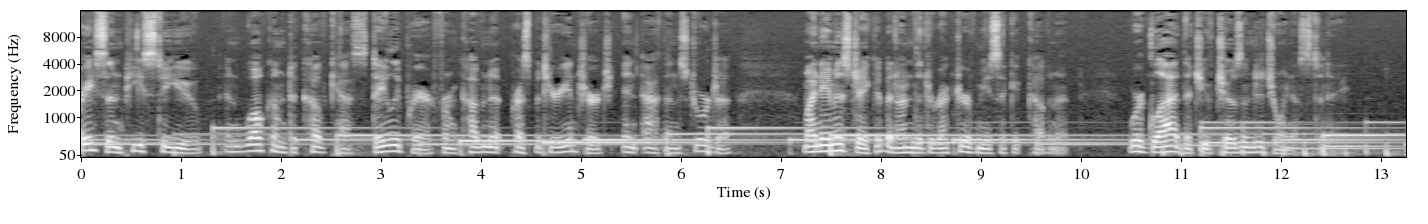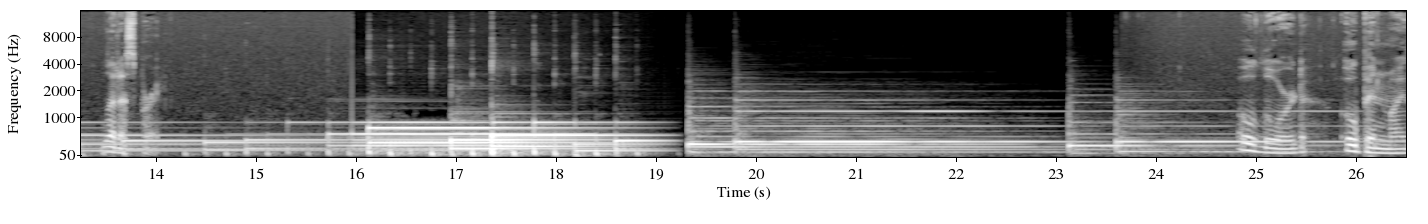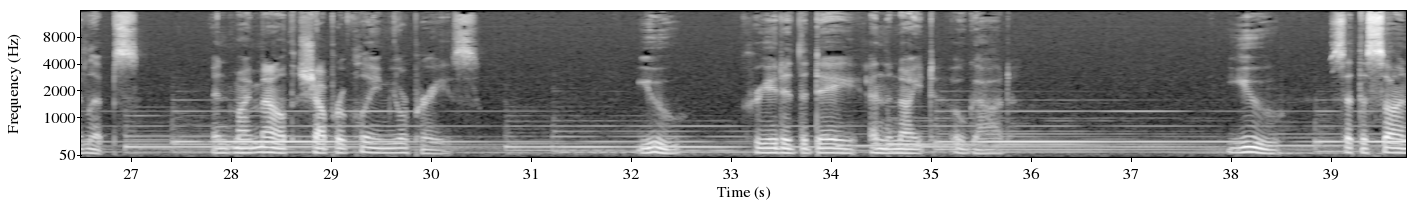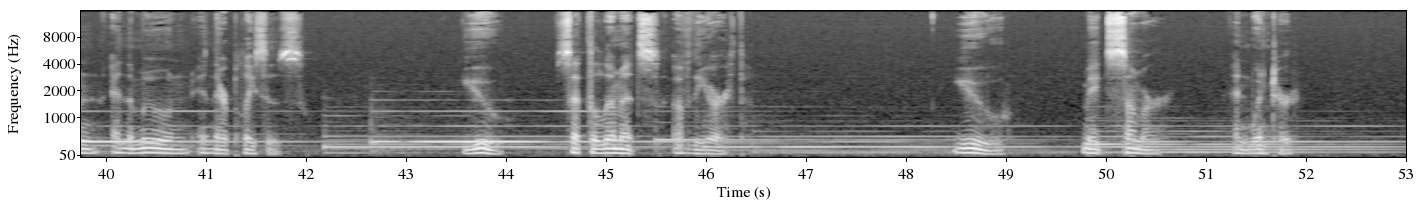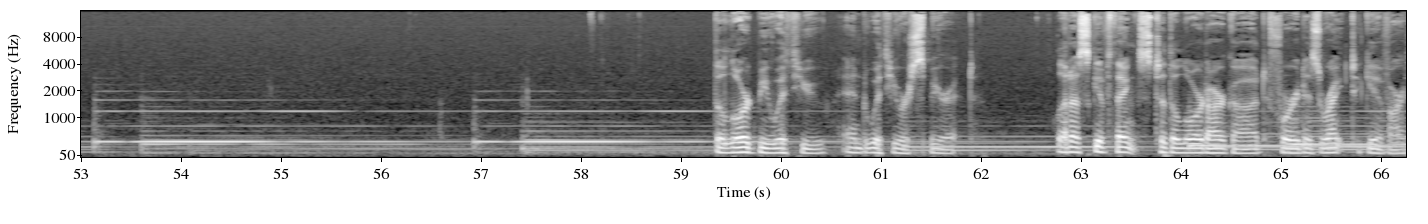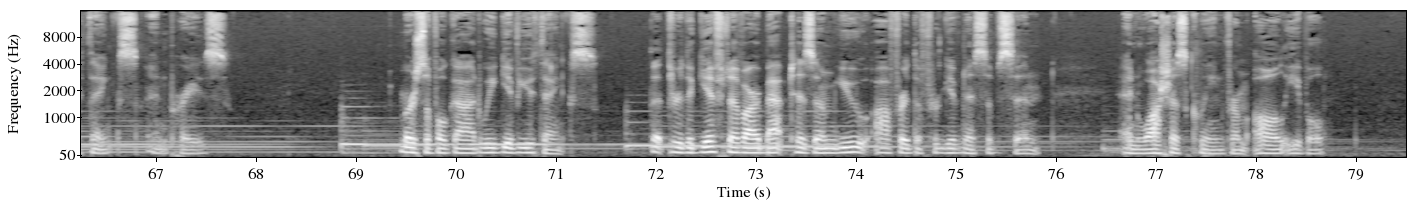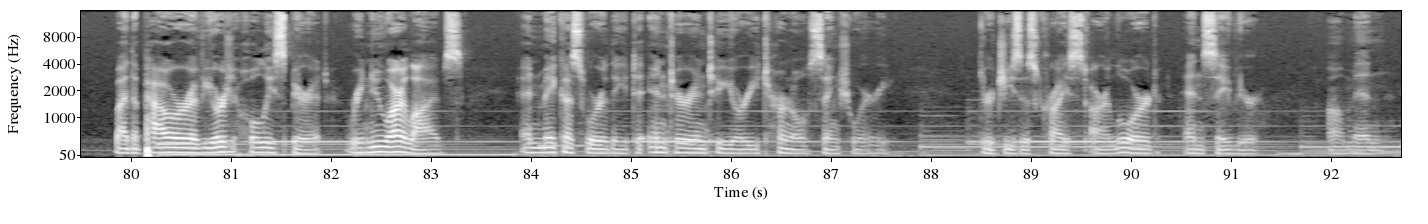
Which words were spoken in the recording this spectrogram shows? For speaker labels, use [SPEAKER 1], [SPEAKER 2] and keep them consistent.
[SPEAKER 1] Grace and peace to you, and welcome to Covcast's daily prayer from Covenant Presbyterian Church in Athens, Georgia. My name is Jacob, and I'm the director of music at Covenant. We're glad that you've chosen to join us today. Let us pray. O Lord, open my lips and my mouth shall proclaim your praise. You created the day and the night, O God. You set the sun and the moon in their places. You set the limits of the earth. You made summer and winter. The Lord be with you and with your spirit. Let us give thanks to the Lord our God, for it is right to give our thanks and praise. Merciful God, we give you thanks that through the gift of our baptism you offer the forgiveness of sin and wash us clean from all evil. By the power of your Holy Spirit, renew our lives and make us worthy to enter into your eternal sanctuary through Jesus Christ our Lord and Savior. Amen.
